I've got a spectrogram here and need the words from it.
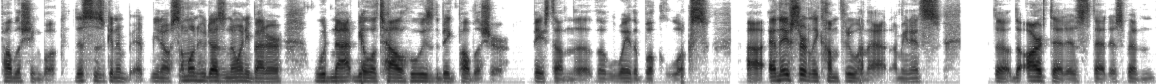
publishing book. This is going to you know someone who doesn't know any better would not be able to tell who is the big publisher based on the the way the book looks. Uh, and they've certainly come through on that. I mean, it's the the art that is that has been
